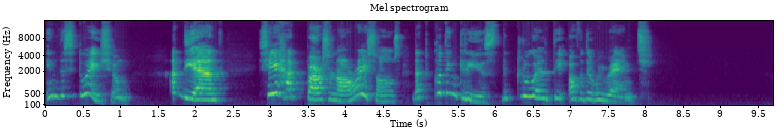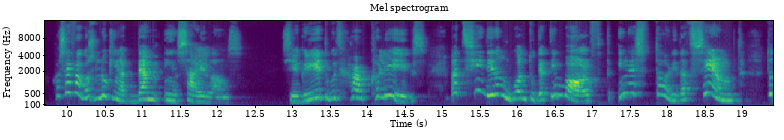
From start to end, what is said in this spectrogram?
in the situation. At the end, she had personal reasons that could increase the cruelty of the revenge. Josefa was looking at them in silence. She agreed with her colleagues, but she didn't want to get involved in a story that seemed to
